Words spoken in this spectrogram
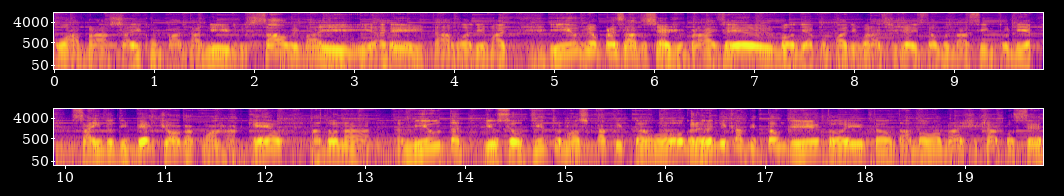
o um abraço aí, compadre Danilo. Salve Bahia! Eita, bom demais. E o meu prezado Sérgio Braz, Ei, bom dia, compadre Guaraci, já estamos na sintonia, saindo de Bertioga com a Raquel, a dona Milta e o seu Dito, nosso capitão, ô grande capitão Dito. Então tá bom, um abraço já pra você,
